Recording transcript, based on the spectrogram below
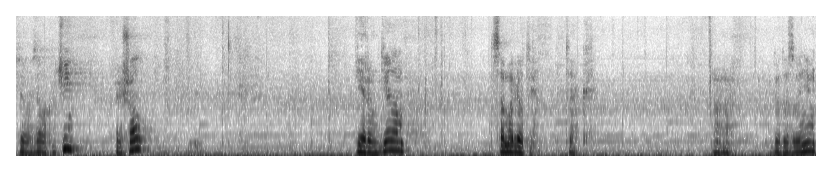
Все, взял ключи, пришел. Первым делом самолеты. Так. Ага. Кто-то звонил?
